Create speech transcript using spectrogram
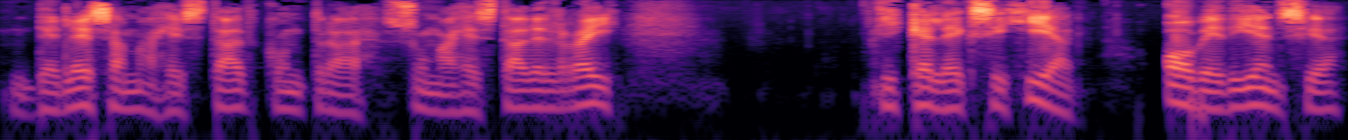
de lesa majestad contra su majestad el rey y que le exigían obediencia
